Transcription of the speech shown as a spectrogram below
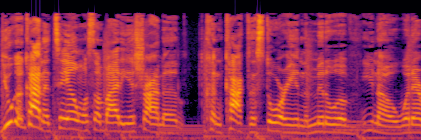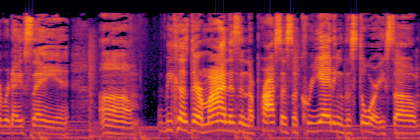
You can kind of tell when somebody is trying to concoct a story in the middle of you know whatever they saying. Um because their mind is in the process of creating the story. So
